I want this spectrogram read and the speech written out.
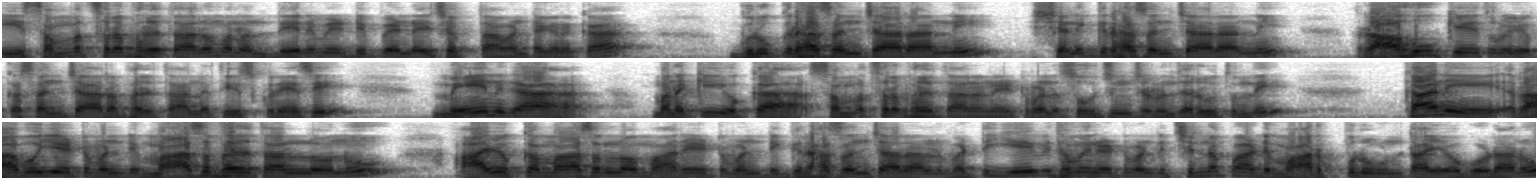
ఈ సంవత్సర ఫలితాలు మనం దేని మీద డిపెండ్ అయి చెప్తామంటే కనుక గురుగ్రహ సంచారాన్ని శనిగ్రహ సంచారాన్ని రాహుకేతుల యొక్క సంచార ఫలితాన్ని తీసుకునేసి మెయిన్గా మనకి యొక్క సంవత్సర ఫలితాలు అనేటువంటి సూచించడం జరుగుతుంది. కానీ రాబోయేటువంటి మాస ఫలితాల్లోనూ ఆ యొక్క మాసంలో మారేటువంటి గ్రహ సంచారాలను బట్టి ఏ విధమైనటువంటి చిన్నపాటి మార్పులు ఉంటాయో కూడాను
